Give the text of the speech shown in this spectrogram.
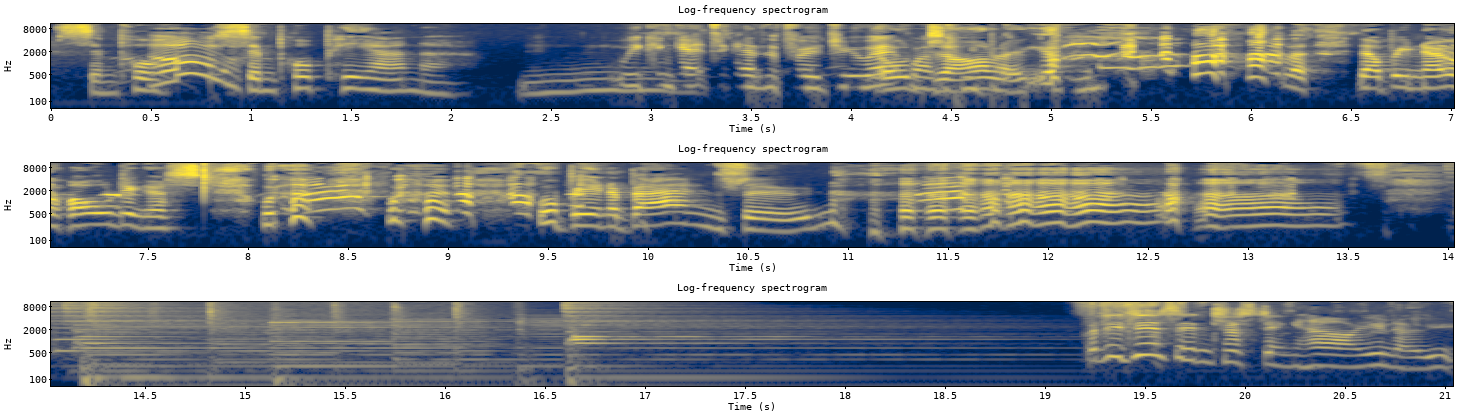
simple. Oh. Simple piano. Mm. We can get together for a duet. Oh, darling. There'll be no holding us. We'll, be in a band soon. But it is interesting how, you know,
